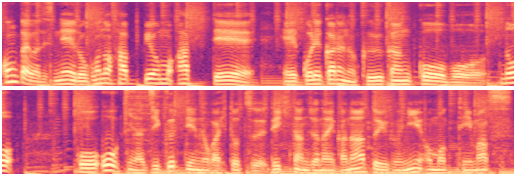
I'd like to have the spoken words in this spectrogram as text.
今回はですねロゴの発表もあって、えーこれからの空間工房のこう大きな軸っていうのが一つできたんじゃないかなというふうに思っています、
